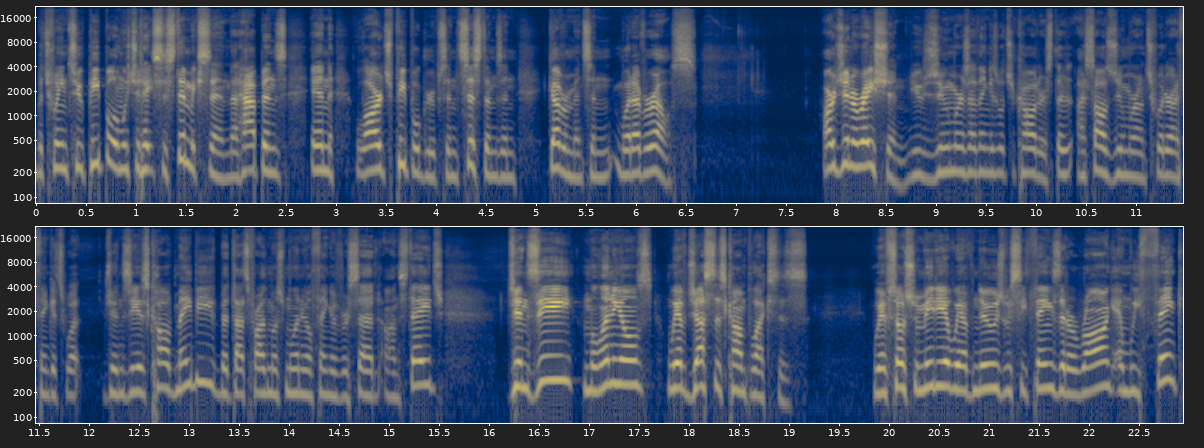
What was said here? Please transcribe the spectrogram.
between two people, and we should hate systemic sin that happens in large people groups and systems and governments and whatever else. Our generation, you Zoomers, I think is what you call it. I saw Zoomer on Twitter. I think it's what Gen Z is called, maybe, but that's probably the most millennial thing I've ever said on stage. Gen Z, millennials, we have justice complexes. We have social media, we have news, we see things that are wrong, and we think,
